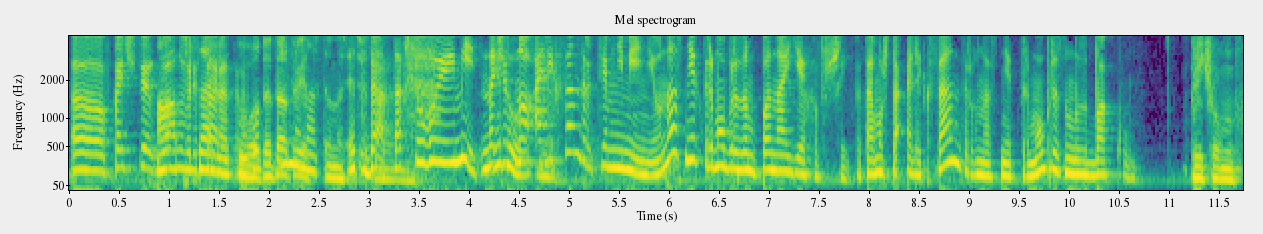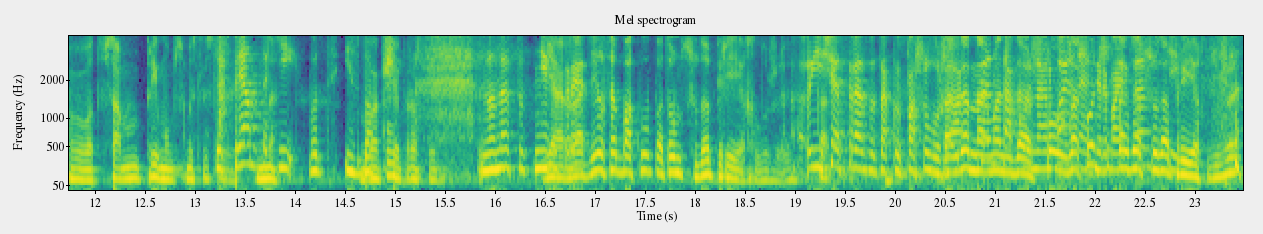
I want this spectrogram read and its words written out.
э, в качестве главного Абсолютно. ресторатора. Вот, вот это ответственность. Это, да, так что вы имеете Значит, но Александр, тем не менее, у нас некоторым образом понаехавший, потому что Александр у нас некоторым образом из Баку. Причем вот в самом прямом смысле слова. То есть прям да. такие вот из Баку. Вообще просто. Но у нас тут некоторые... Я родился в Баку, потом сюда переехал уже. И так. сейчас сразу такой пошел уже Когда акцент нормально, такой да, школу закончил, тогда сюда приехал уже.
